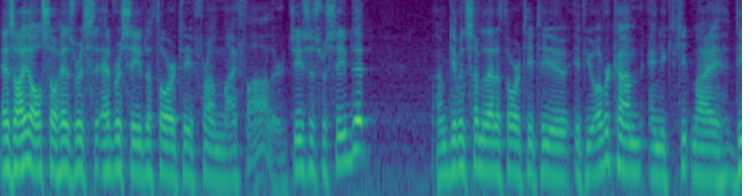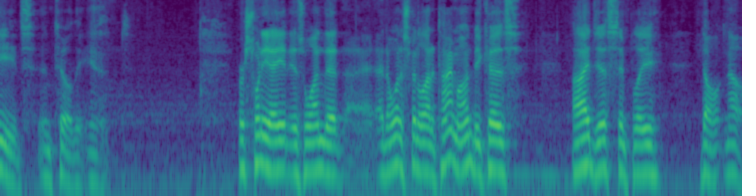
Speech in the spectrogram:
as I also have received authority from my Father. Jesus received it. I'm giving some of that authority to you if you overcome and you keep my deeds until the end. Verse 28 is one that I don't want to spend a lot of time on because I just simply don't know.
